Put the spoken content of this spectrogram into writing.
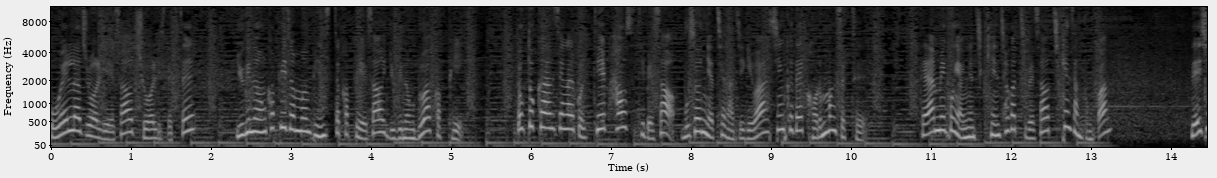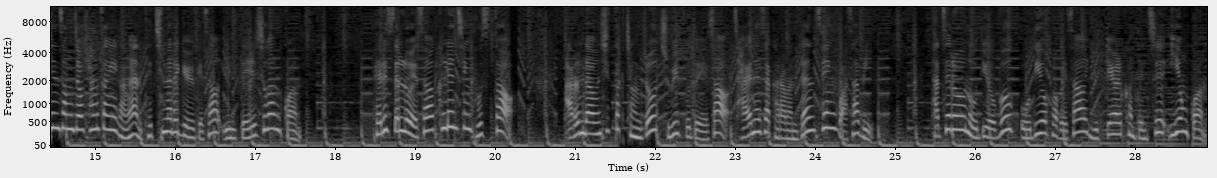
오엘라 주얼리에서 주얼리 세트, 유기농 커피 전문 빈스트 커피에서 유기농 루아 커피, 똑똑한 생활 꿀팁 하우스팁에서 무선 야채 다지기와 싱크대 거름망 세트, 대한민국 양념치킨 처갓집에서 치킨 상품권, 내신 성적 향상에 강한 대치나래 교육에서 1대1 수강권, 베르셀로에서 cleansing booster, 아름다운 식탁 창조 주비푸드에서 자연에서 갈아 만든 생와사비, 다채로운 오디오북 오디오펍에서 6개월 컨텐츠 이용권,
